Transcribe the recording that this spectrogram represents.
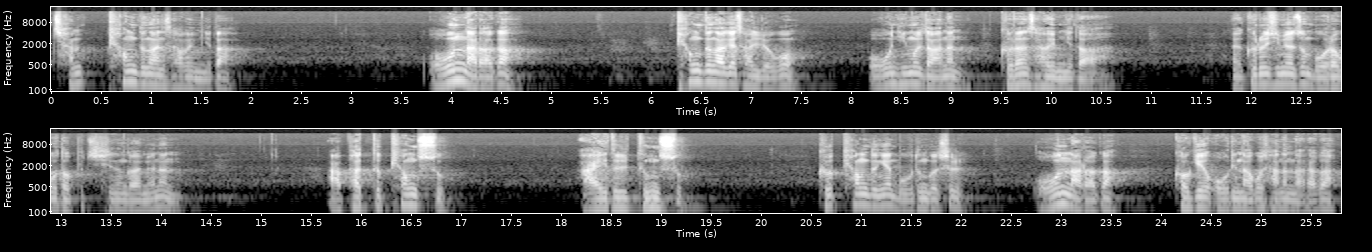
참 평등한 사회입니다. 온 나라가 평등하게 살려고 온 힘을 다하는 그런 사회입니다. 그러시면서 뭐라고 덧붙이시는가 하면은 아파트 평수, 아이들 등수, 그 평등의 모든 것을 온 나라가 거기에 올인하고 사는 나라가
